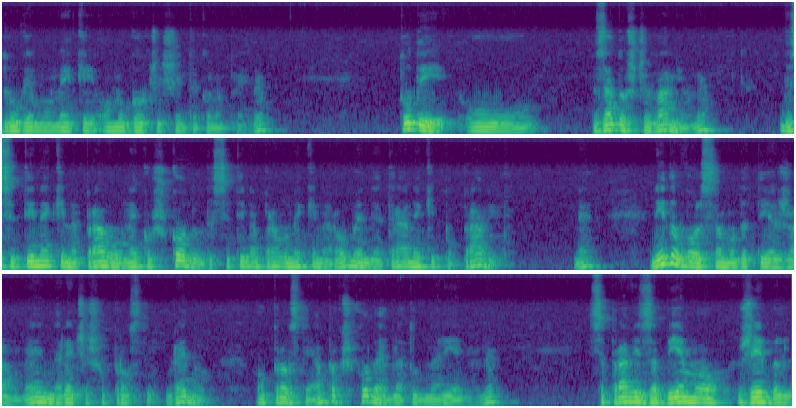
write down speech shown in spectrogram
drugemu nekaj omogočiš, in tako naprej. Ne? Tudi v zadoščevanju, ne? da si ti nekaj napravil, neko škodo, da si ti napravil nekaj narobe in da je treba nekaj popraviti. Ne? Ni dovolj samo, da ti je žal ne? in da rečeš oprosti, v redu, oprosti, ampak škoda je bila tudi narejena. Ne? Se pravi, zabijemo žebelj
